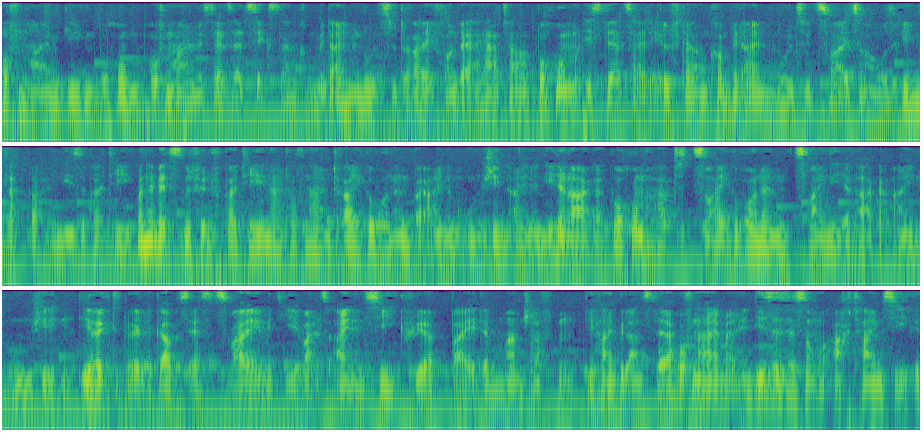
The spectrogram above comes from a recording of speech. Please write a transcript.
Hoffenheim gegen Bochum. Hoffenheim ist derzeit Sechster und kommt mit einem 0 zu 3 von der Hertha. Bochum ist derzeit Elfter und kommt mit einem 0 zu 2 zu Hause gegen Gladbach in diese Partie. Von den letzten fünf Partien hat Hoffenheim drei gewonnen, bei einem Unschieden eine Niederlage. Bochum hat zwei gewonnen, zwei Niederlage, ein Unschieden. Direkte Duelle gab es erst zwei mit jeweils einem Sieg für beide Mannschaften. Die Heimbilanz der Hoffenheimer in dieser Saison acht Heimsiege,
